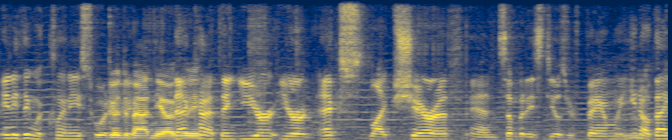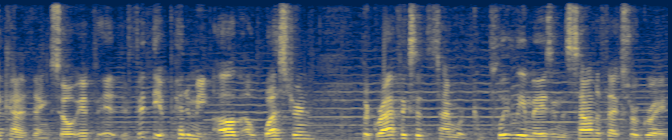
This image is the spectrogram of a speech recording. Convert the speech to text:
Anything with Clint Eastwood. Good, the bad, and the ugly. That kind of thing. You're you're an ex like sheriff, and somebody steals your family. Mm-hmm. You know that kind of thing. So if it, it fit the epitome of a western, the graphics at the time were completely amazing. The sound effects were great.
